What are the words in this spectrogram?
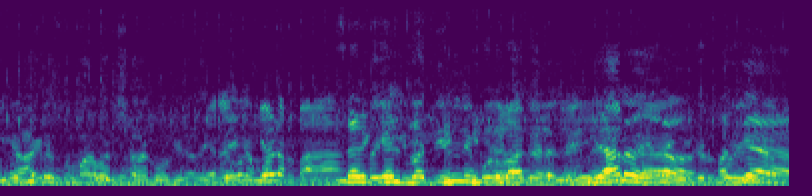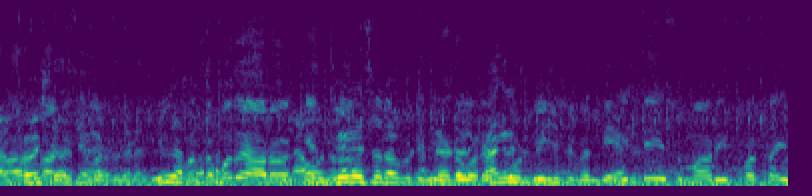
ಈಗಾಗಲೇ ಸುಮಾರು ವರ್ಷ ಆಗೋಗಿದೆ ಅದಕ್ಕೆ ಇವತ್ತು ಇಲ್ಲಿ ಯಾರು ಸಮುದಾಯ ಆರೋಗ್ಯ. ಇಲ್ಲಿ ಸುಮಾರು ಇಪ್ಪತ್ತೈದು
